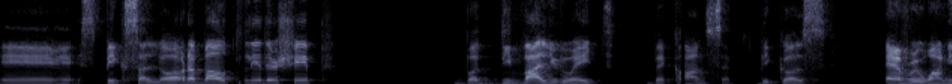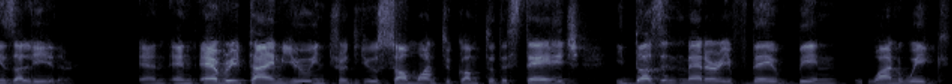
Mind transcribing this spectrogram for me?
uh, speaks a lot about leadership, but devaluate the concept because everyone is a leader and and every time you introduce someone to come to the stage it doesn't matter if they've been one week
